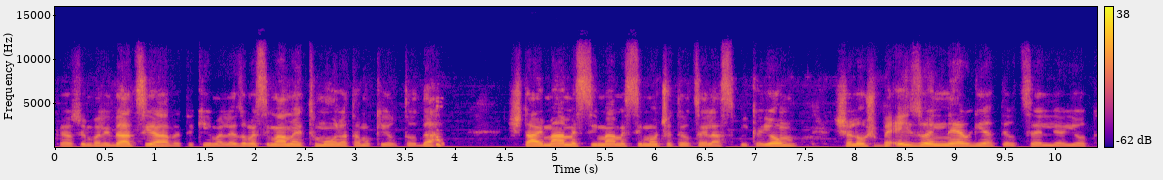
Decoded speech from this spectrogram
כן, עושים ולידציה, ותיקים על איזו משימה מאתמול אתה מכיר, תודה. שתיים, מה המשימה, המשימות שתרצה להספיק היום? שלוש, באיזו אנרגיה תרצה להיות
